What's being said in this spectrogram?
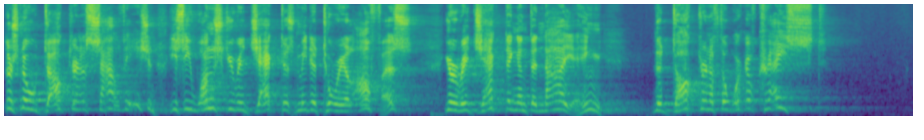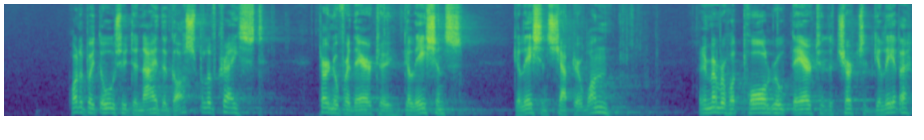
There's no doctrine of salvation. You see, once you reject his mediatorial office, you're rejecting and denying the doctrine of the work of Christ. What about those who deny the gospel of Christ? Turn over there to Galatians, Galatians chapter 1. And remember what Paul wrote there to the church at Galatia.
